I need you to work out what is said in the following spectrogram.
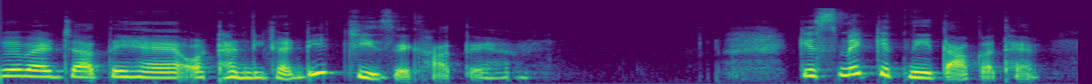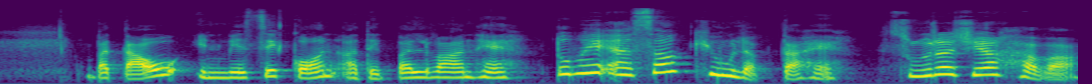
में बैठ जाते हैं, और ठंडी ठंडी चीज़ें खाते हैं। किसमें कितनी ताकत है? बताओ, इनमें से कौन अधिक बलवान है? तुम्हें ऐसा क्यों लगता है? सूरज या हवा?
